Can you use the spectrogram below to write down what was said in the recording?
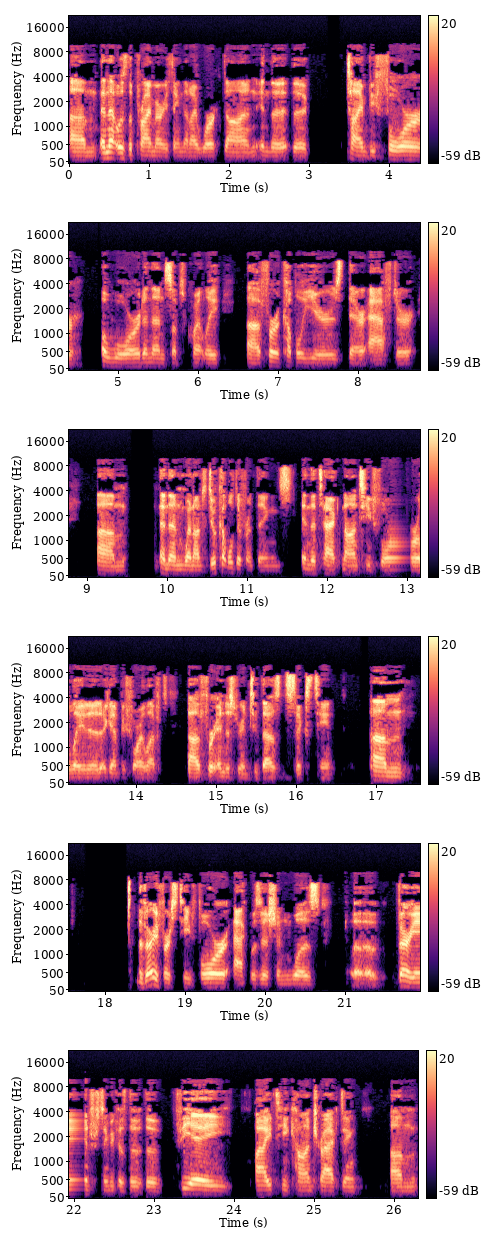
um, and that was the primary thing that I worked on in the the time before award, and then subsequently uh, for a couple years thereafter. Um, and then went on to do a couple different things in the TAC non T4 related again before I left uh, for industry in 2016. Um, the very first T4 acquisition was uh, very interesting because the, the VA IT contracting um,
